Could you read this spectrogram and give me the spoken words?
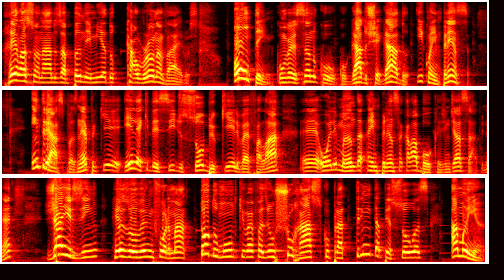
relacionados à pandemia do coronavírus. Ontem, conversando com, com o gado chegado e com a imprensa, entre aspas, né? Porque ele é que decide sobre o que ele vai falar, é, ou ele manda a imprensa calar a boca, a gente já sabe, né? Jairzinho resolveu informar todo mundo que vai fazer um churrasco para 30 pessoas amanhã.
